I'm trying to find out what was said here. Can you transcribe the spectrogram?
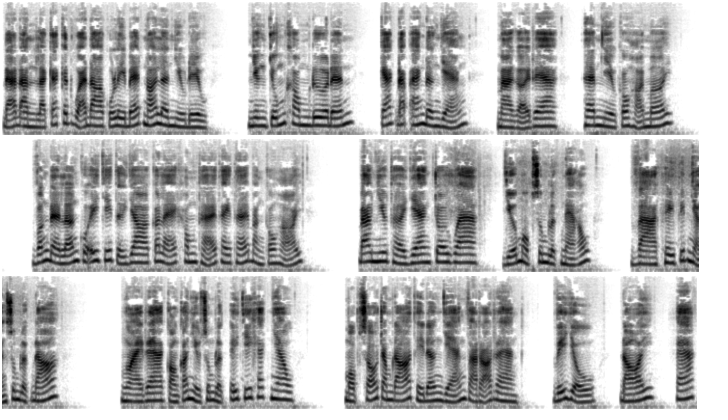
Đã đành là các kết quả đo của Libet nói lên nhiều điều, nhưng chúng không đưa đến các đáp án đơn giản mà gợi ra thêm nhiều câu hỏi mới. Vấn đề lớn của ý chí tự do có lẽ không thể thay thế bằng câu hỏi bao nhiêu thời gian trôi qua giữa một xung lực não và khi tiếp nhận xung lực đó. Ngoài ra còn có nhiều xung lực ý chí khác nhau. Một số trong đó thì đơn giản và rõ ràng. Ví dụ, đói, khát,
